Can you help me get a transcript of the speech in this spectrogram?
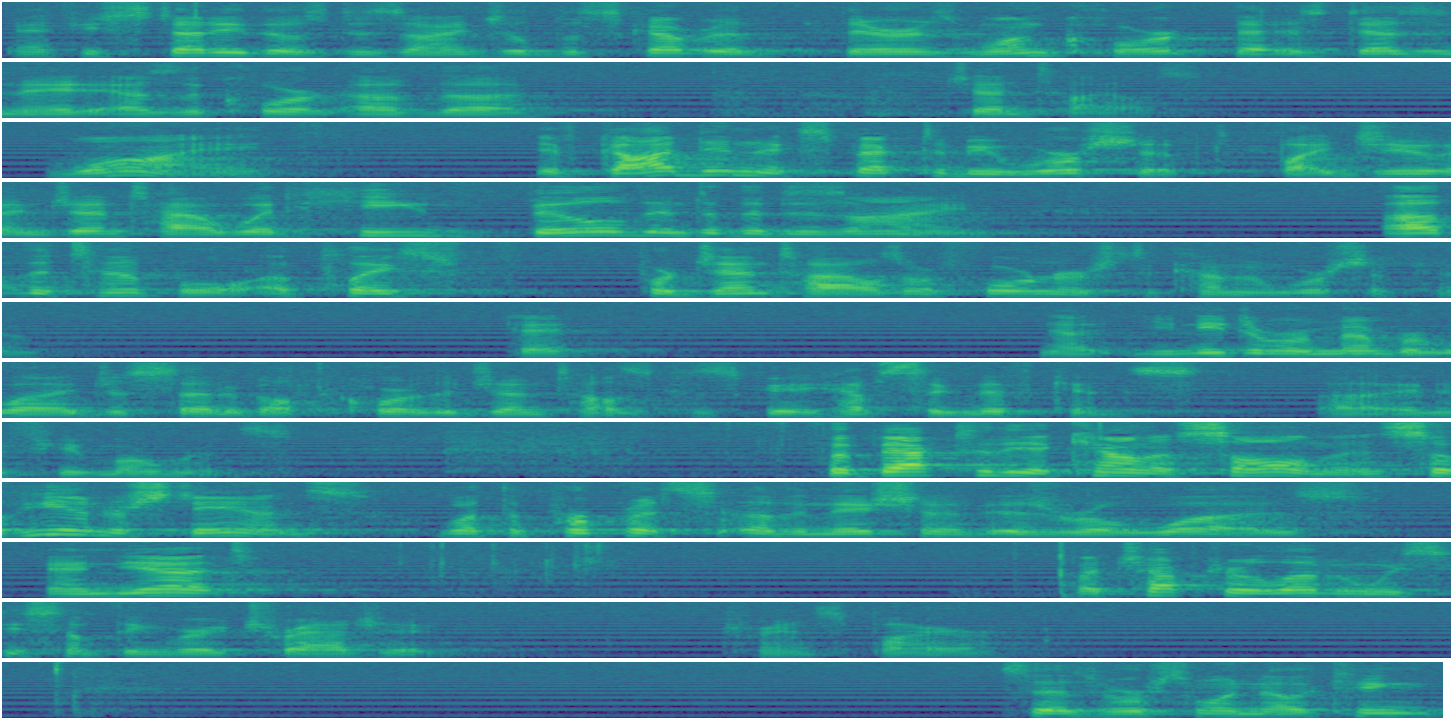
And if you study those designs, you'll discover that there is one court that is designated as the court of the Gentiles. Why? If God didn't expect to be worshiped by Jew and Gentile, would he build into the design of the temple a place for Gentiles or foreigners to come and worship him? Okay? Now, you need to remember what I just said about the court of the Gentiles because they have significance uh, in a few moments. But back to the account of Solomon. So he understands what the purpose of the nation of Israel was. And yet, by chapter 11, we see something very tragic transpire. It says, verse 1 Now King,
